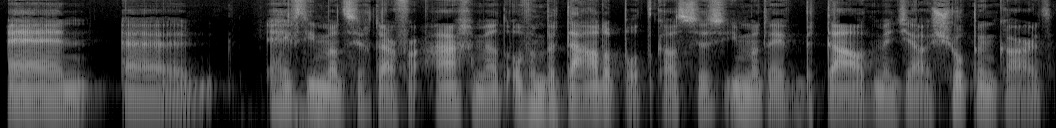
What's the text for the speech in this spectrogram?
En uh, heeft iemand zich daarvoor aangemeld, of een betaalde podcast, dus iemand heeft betaald met jouw shoppingcart,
